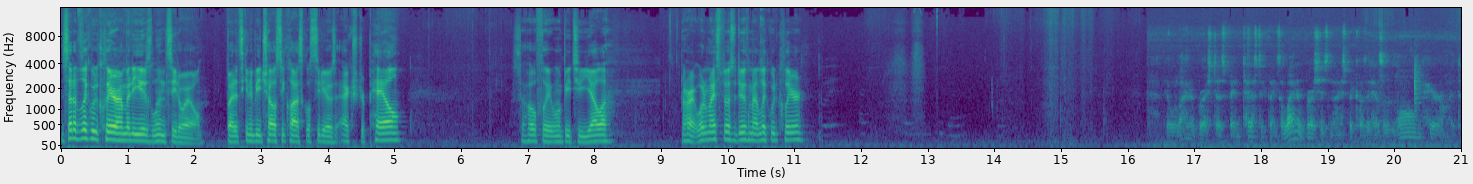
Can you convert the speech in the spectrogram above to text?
Instead of liquid clear, I'm going to use linseed oil, but it's going to be Chelsea Classical Studios Extra Pale. So hopefully it won't be too yellow. All right, what am I supposed to do with my liquid clear? The old liner brush does fantastic things. A liner brush is nice because it has a long hair on it.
